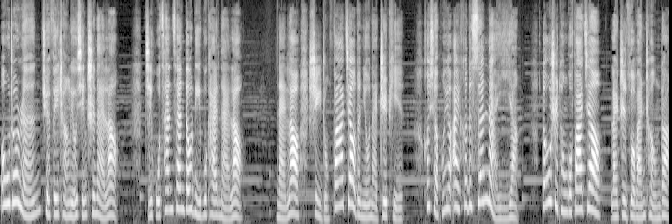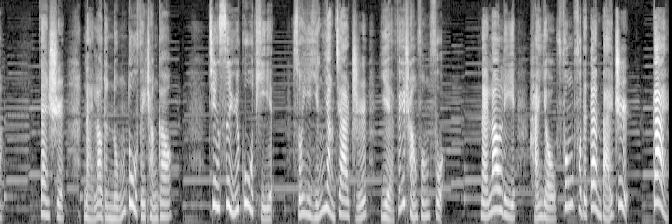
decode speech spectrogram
欧洲人却非常流行吃奶酪。几乎餐餐都离不开奶酪。奶酪是一种发酵的牛奶制品，和小朋友爱喝的酸奶一样，都是通过发酵来制作完成的。但是奶酪的浓度非常高，近似于固体，所以营养价值也非常丰富。奶酪里含有丰富的蛋白质、钙、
